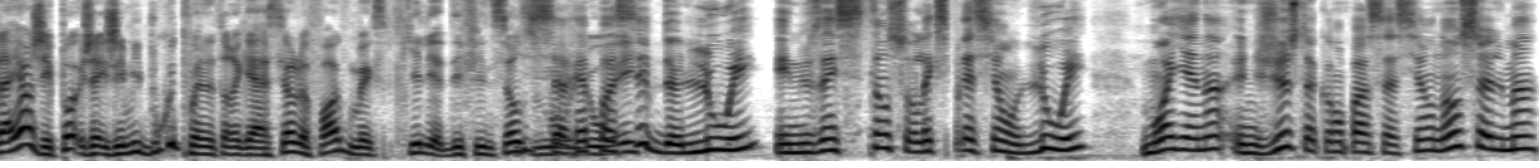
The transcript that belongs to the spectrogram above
D'ailleurs, j'ai, pas, j'ai, mis beaucoup de points d'interrogation. Le fois que vous m'expliquiez la définition du mot louer. Il serait possible de louer, et nous insistons sur l'expression louer, moyennant une juste compensation, non seulement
